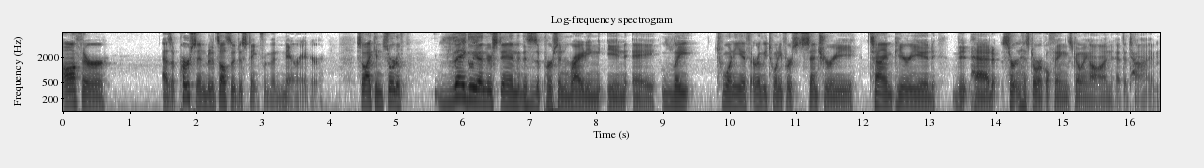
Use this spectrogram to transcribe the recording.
author as a person, but it's also distinct from the narrator. So I can sort of vaguely understand that this is a person writing in a late 20th, early 21st century time period that had certain historical things going on at the time.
